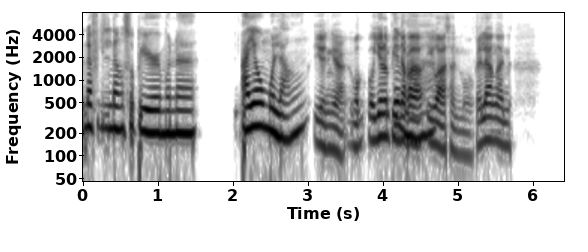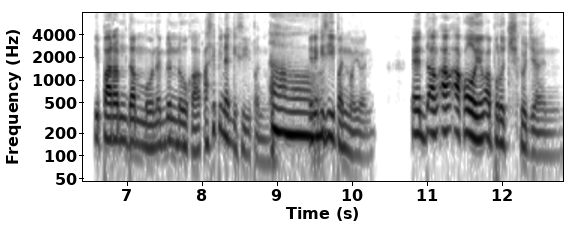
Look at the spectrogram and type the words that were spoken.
na-feel ng superior mo na ayaw mo lang. Yun nga. Wag, yun ang pinaka-iwasan mo. Kailangan iparamdam mo, nagno-no ka, kasi pinag-isipan mo. Oo. Pinag-isipan mo yun. And ang, ang ako, yung approach ko dyan,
